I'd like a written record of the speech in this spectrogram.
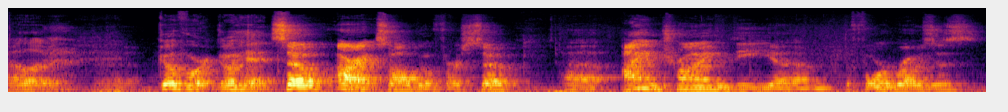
I love it. Go for it. Go ahead. so, all right. So I'll go first. So uh, I am trying the um, the four roses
